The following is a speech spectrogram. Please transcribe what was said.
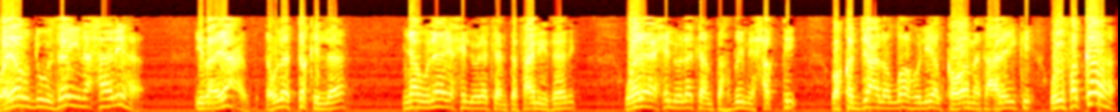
ويرجو زين حالها. يبقى يعظ. يقول اتق الله. إنه لا يحل لك أن تفعلي ذلك ولا يحل لك أن تهضمي حقي. وقد جعل الله لي القوامة عليك. ويفكرها.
